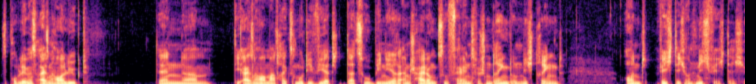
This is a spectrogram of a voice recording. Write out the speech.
Das Problem ist, Eisenhower lügt. Denn ähm, die Eisenhower-Matrix motiviert dazu, binäre Entscheidungen zu fällen zwischen dringend und nicht dringend und wichtig und nicht wichtig.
